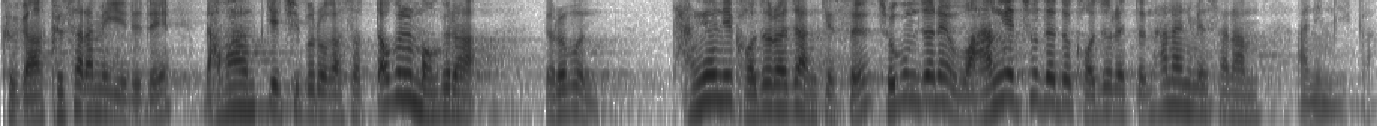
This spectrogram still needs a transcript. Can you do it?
그가 그 사람에게 이르되 나와 함께 집으로 가서 떡을 먹으라. 여러분, 당연히 거절하지 않겠어요? 조금 전에 왕의 초대도 거절했던 하나님의 사람 아닙니까?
